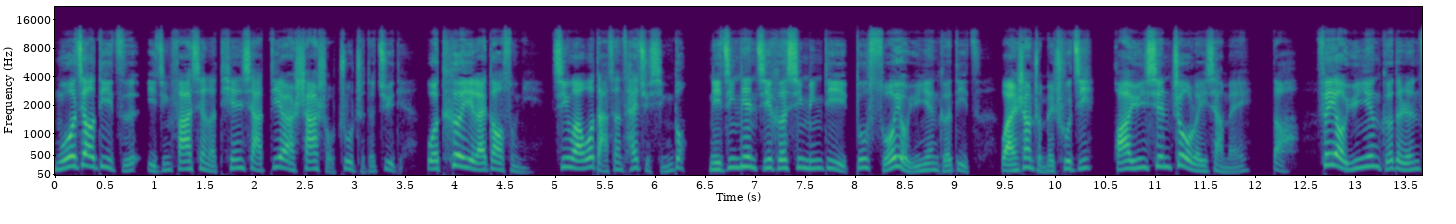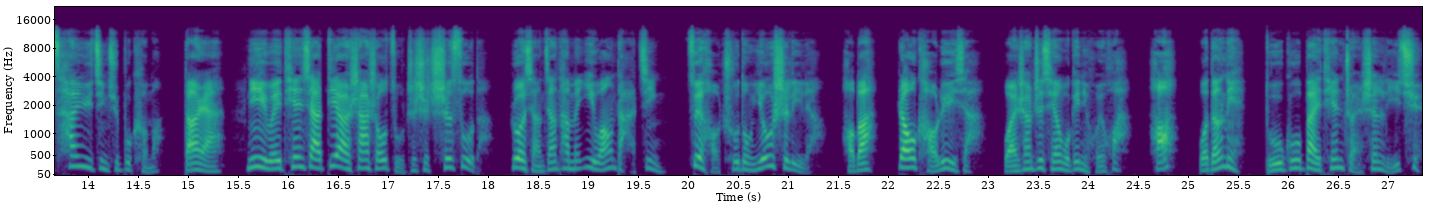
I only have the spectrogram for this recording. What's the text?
魔教弟子已经发现了天下第二杀手住址的据点，我特意来告诉你，今晚我打算采取行动。你今天集合新明帝都所有云烟阁弟子，晚上准备出击。”华云仙皱了一下眉，道：“非要云烟阁的人参与进去不可吗？当然。”你以为天下第二杀手组织是吃素的？若想将他们一网打尽，最好出动优势力量。好吧，让我考虑一下。晚上之前我给你回话。好，我等你。独孤拜天转身离去。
